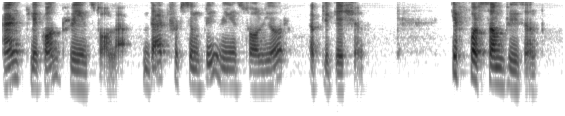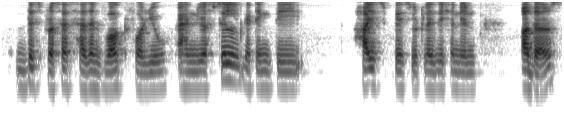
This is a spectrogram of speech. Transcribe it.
and click on reinstall app. That should simply reinstall your application. If for some reason this process hasn't worked for you and you're still getting the high space utilization in others,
